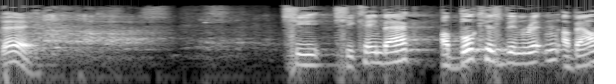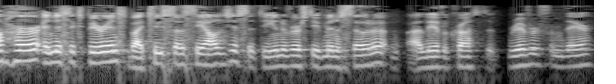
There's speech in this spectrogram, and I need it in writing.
day. She, she came back a book has been written about her and this experience by two sociologists at the University of Minnesota. I live across the river from there.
